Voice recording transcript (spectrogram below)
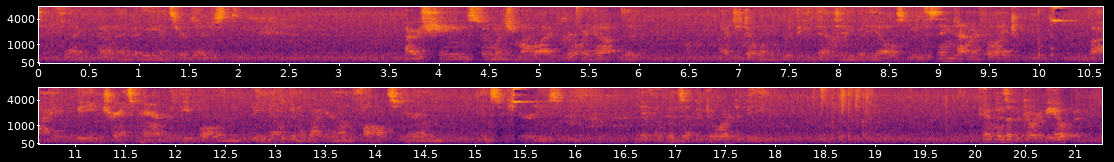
tough thing. I don't have any answers. I just, I was shamed so much in my life growing up that I just don't want to repeat that to anybody else. But at the same time, I feel like by being transparent with people and being open about your own faults and your own insecurities, it opens up a door to be it opens up a door to be open.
